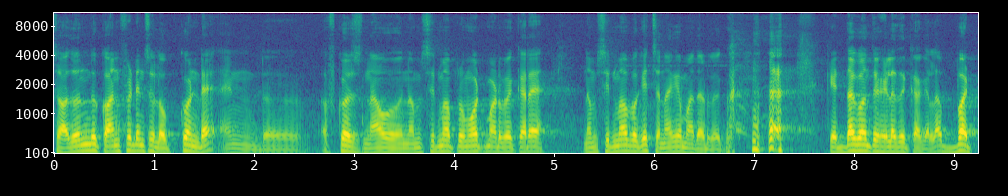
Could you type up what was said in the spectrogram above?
ಸೊ ಅದೊಂದು ಕಾನ್ಫಿಡೆನ್ಸಲ್ಲಿ ಒಪ್ಕೊಂಡೆ. ಆ್ಯಂಡ್ ಅಫ್ಕೋರ್ಸ್ ನಾವು ನಮ್ಮ ಸಿನಿಮಾ ಪ್ರಮೋಟ್ ಮಾಡ್ಬೇಕಾದ್ರೆ ನಮ್ಮ ಸಿನಿಮಾ ಬಗ್ಗೆ ಚೆನ್ನಾಗೇ ಮಾತಾಡಬೇಕು. ಕೆಟ್ಟದಾಗಂತೂ ಹೇಳೋದಕ್ಕಾಗಲ್ಲ. ಬಟ್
